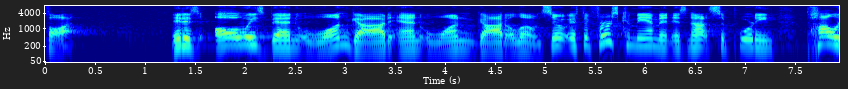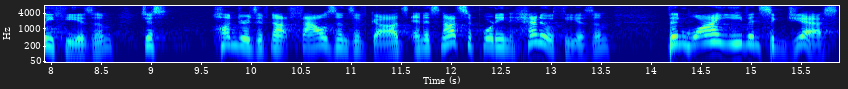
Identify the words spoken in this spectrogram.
thought. It has always been one God and one God alone. So if the first commandment is not supporting polytheism, just hundreds, if not thousands of gods, and it's not supporting henotheism, then why even suggest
